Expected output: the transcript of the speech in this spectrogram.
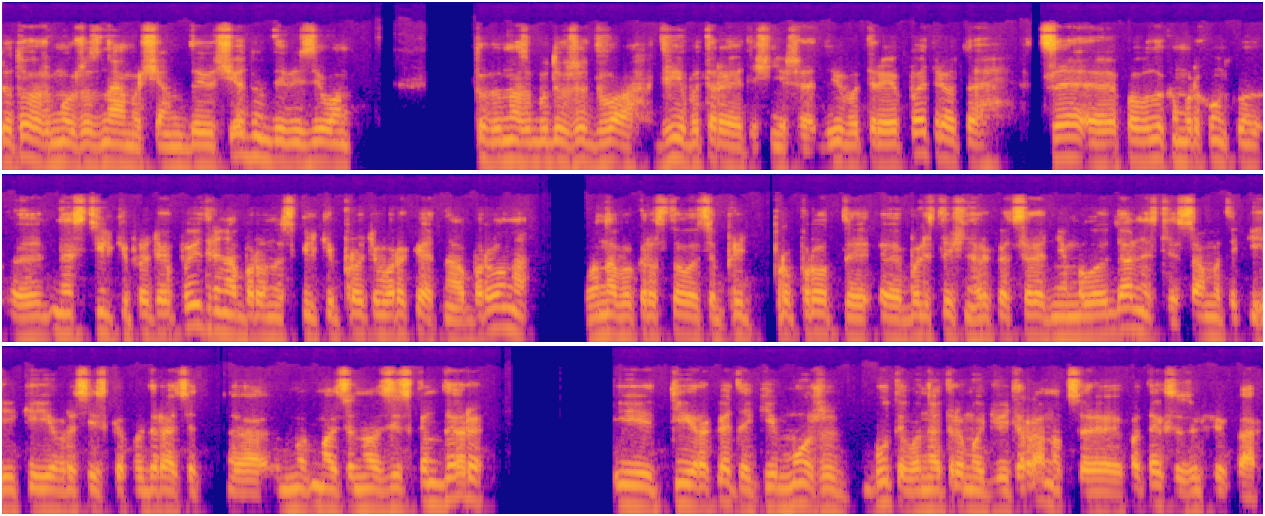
До того ж, ми вже знаємо, що нам дають ще один дивізіон. Тобто у нас буде вже два, дві батареї, точніше, дві батареї Петріота. Це е, по великому рахунку не стільки протиповітряна оборона, скільки противоракетна оборона. Вона використовується проти е, балістичних ракет середньої малої дальності, саме таких, які є в Російській Федерації, е, мається на увазі Іскандери. І ті ракети, які можуть бути, вони отримують від Ірану, це Патекс і Зульфікар.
